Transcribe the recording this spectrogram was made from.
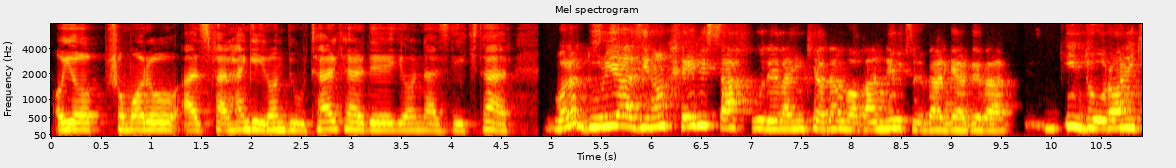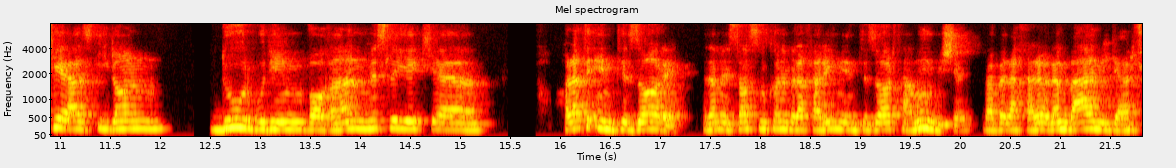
آیا شما رو از فرهنگ ایران دورتر کرده یا نزدیکتر؟ والا دوری از ایران خیلی سخت بوده و اینکه آدم واقعا نمی‌تونه برگرده و این دورانی که از ایران دور بودیم واقعا مثل یک حالت انتظاره. آدم احساس می‌کنه بالاخره این انتظار تموم میشه و بالاخره آدم برمیگرده.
